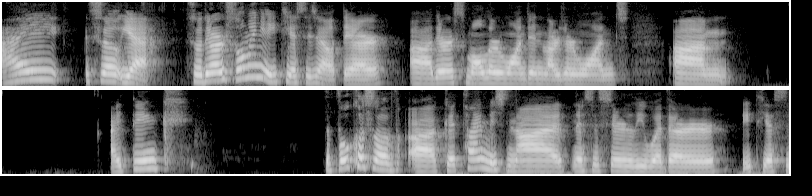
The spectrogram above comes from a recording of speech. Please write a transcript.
I so yeah so there are so many ATSs out there. Uh, there are smaller ones and larger ones. Um, I think the focus of uh, GoodTime is not necessarily whether ATS,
